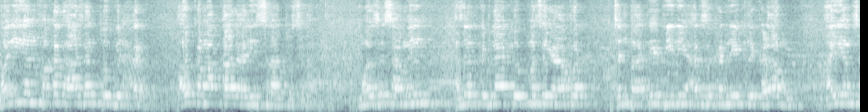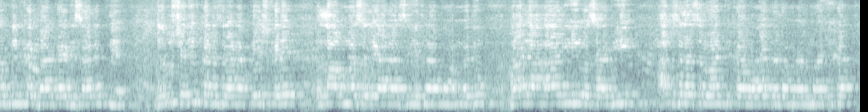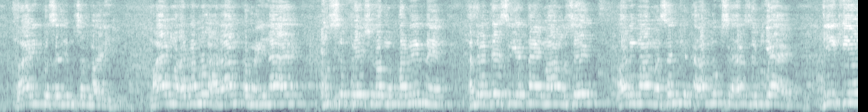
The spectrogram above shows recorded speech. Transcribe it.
वलिया फ़कत आज़न तो बिलहर और कमा काल अली सलातम मौसम सामीन हज़रत कबला के हुक्म से यहाँ पर चंद बातें दीनी अर्ज़ करने के लिए खड़ा हूँ। आइए हम सब मिलकर बारगाह रिसालत में दरुज शरीफ का नजराना पेश करें। अल्लाह सदना मोहम्मद वाला आली वसाबी अफसला सलवातिका वादमातिका बारिक वसलम सलवानी सल्लल्लाहु माह मुहर्रमुल हराम का महीना है। मुझसे पेश व मुकर्रिर ने हज़रत सैदना इमाम हुसैन और इमाम हसन के ताल्लुक से अर्ज़ किया है। देखिए,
